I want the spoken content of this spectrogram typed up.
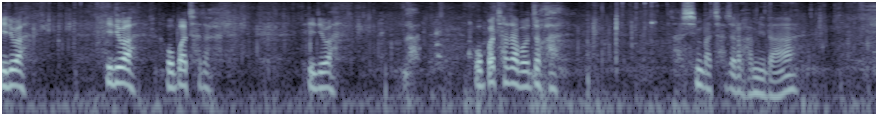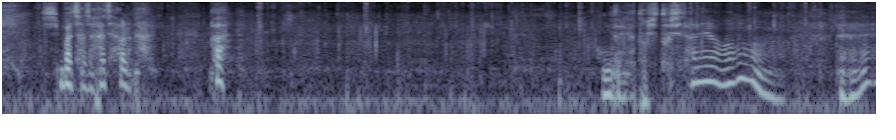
이리 와. 이리 와. 오빠 찾아가자. 이리 와. 가. 오빠 찾아 먼저 가. 자, 신바 찾으러 갑니다. 신바 찾아가자. 얼른 가. 가. 엉덩이가 토실토실하네요. 네?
